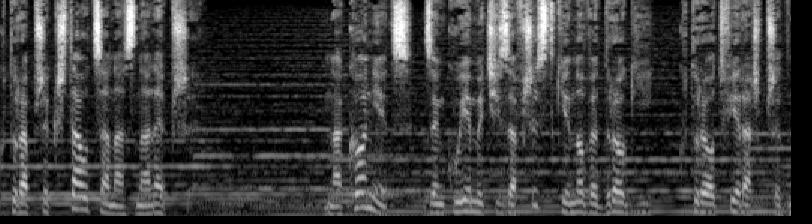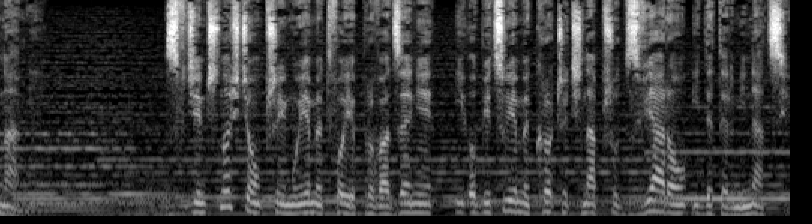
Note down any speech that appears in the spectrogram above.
która przekształca nas na lepsze. Na koniec dziękujemy Ci za wszystkie nowe drogi, które otwierasz przed nami. Z wdzięcznością przyjmujemy Twoje prowadzenie i obiecujemy kroczyć naprzód z wiarą i determinacją.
